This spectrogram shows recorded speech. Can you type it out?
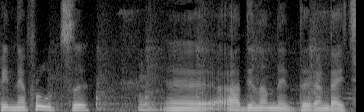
പിന്നെ ഫ്രൂട്ട്സ് ആദ്യം തന്നിരുന്നത് രണ്ടാഴ്ച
